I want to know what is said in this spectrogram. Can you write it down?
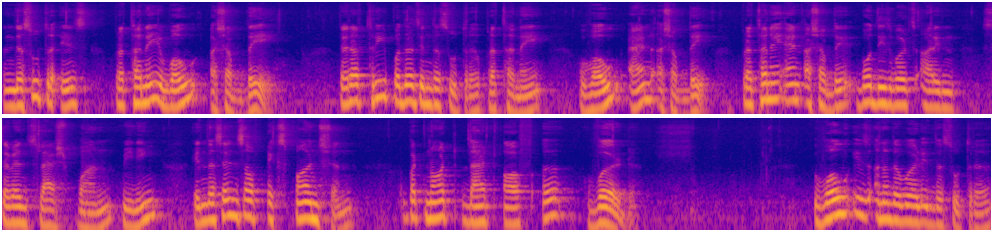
And the sutra is Prathane Vau Ashabde. There are three padas in the sutra Prathane, Vau and Ashabde. Prathane and Ashabde, both these words are in 7 slash 1, meaning in the sense of expansion, but not that of a word. Vau is another word in the sutra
